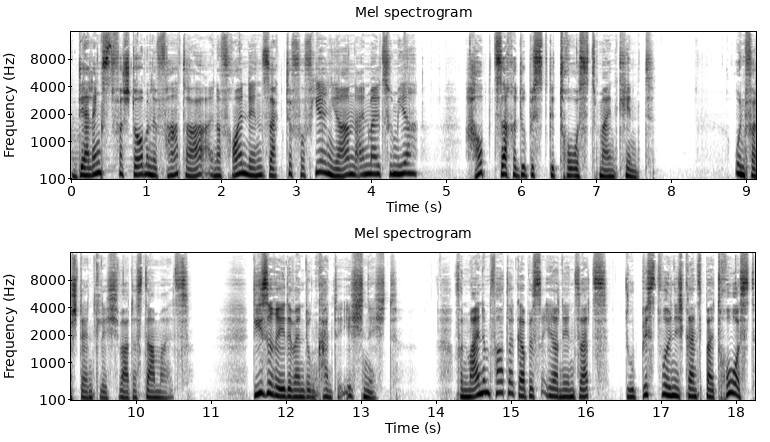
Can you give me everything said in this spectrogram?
Der längst verstorbene Vater einer Freundin sagte vor vielen Jahren einmal zu mir Hauptsache du bist getrost, mein Kind. Unverständlich war das damals. Diese Redewendung kannte ich nicht. Von meinem Vater gab es eher den Satz Du bist wohl nicht ganz bei Trost,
